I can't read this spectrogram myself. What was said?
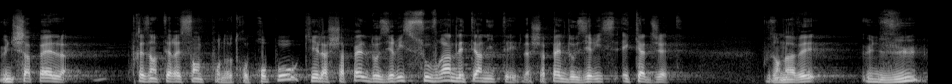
une chapelle très intéressante pour notre propos, qui est la chapelle d'Osiris souverain de l'éternité, la chapelle d'Osiris Ekadjet. Vous en avez une vue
